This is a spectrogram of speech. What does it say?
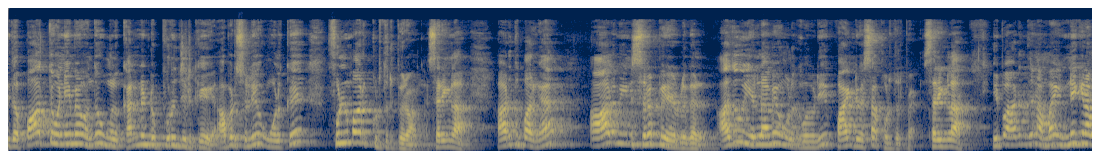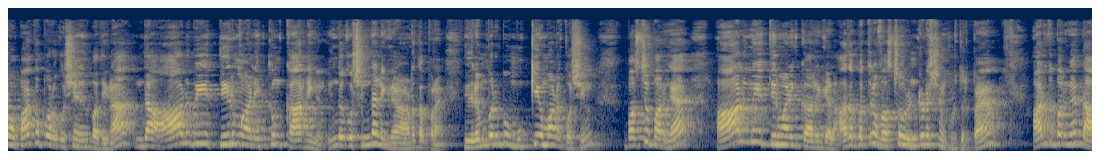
இதை பார்த்த உடனே வந்து உங்களுக்கு கண்டென்ட் புரிஞ்சிருக்கு அப்படின்னு சொல்லி உங்களுக்கு ஃபுல் மார்க் கொடுத்துட்டு போயிடுவாங்க சரிங்களா? அடுத்து பாருங்க ஆளுமையின் சிறப்பு இயல்புகள். அதுவும் எல்லாமே உங்களுக்கு ஒரு பாயிண்ட் வைஸாக கொடுத்துருப்பேன். சரிங்களா? இப்போ அடுத்து நம்ம இன்றைக்கி நம்ம பார்க்க போகிற கொஸ்டின் எது பார்த்தீங்கன்னா இந்த ஆளுமையை தீர்மானிக்கும் காரணிகள். இந்த கொஸ்டின் தான் நீங்கள் நடத்த போகிறேன் இது ரொம்ப ரொம்ப முக்கியமான கொஸ்டின் ஃபஸ்ட்டு பாருங்கள் ஆளுமையை தீர்மானிக்கும் காரணிகள். அதை பற்றின ஃபஸ்ட்டு ஒரு இன்ட்ரடக்ஷன் கொடுத்துருப்பேன். அடுத்து பாருங்கள் இந்த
